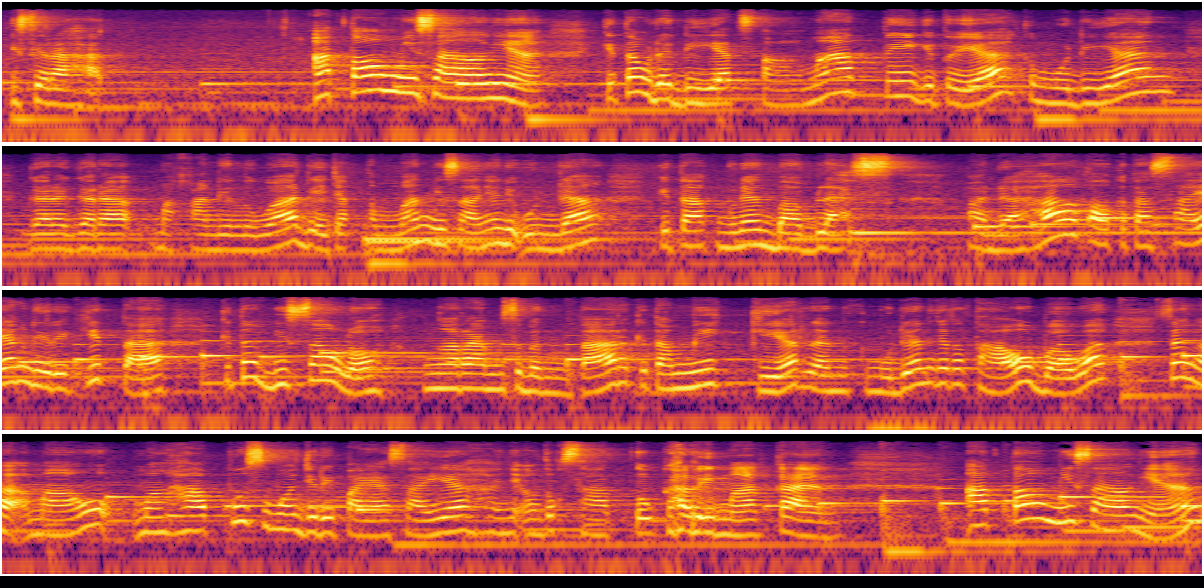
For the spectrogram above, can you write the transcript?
Istirahat. Atau misalnya kita udah diet setengah mati gitu ya, kemudian gara-gara makan di luar diajak teman misalnya diundang, kita kemudian bablas Padahal kalau kita sayang diri kita, kita bisa loh ngerem sebentar, kita mikir dan kemudian kita tahu bahwa saya nggak mau menghapus semua jerih payah saya hanya untuk satu kali makan. Atau misalnya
